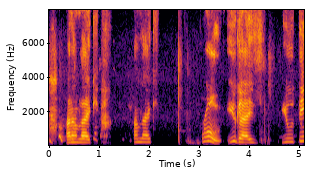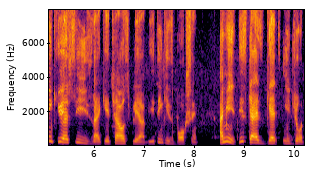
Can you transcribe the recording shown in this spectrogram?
and I'm like I'm like bro you guys you think UFC is like a child's player you think he's boxing? I mean these guys get injured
